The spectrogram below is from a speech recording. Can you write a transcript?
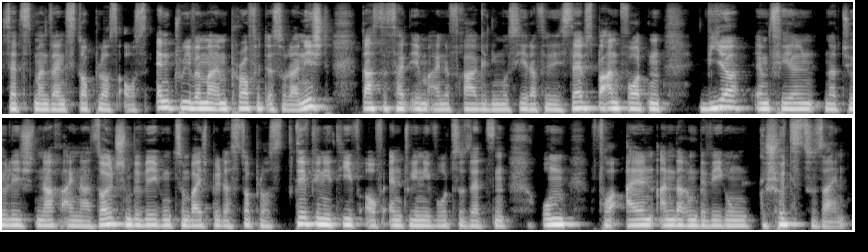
setzt man seinen Stop-Loss aus Entry, wenn man im Profit ist oder nicht. Das ist halt eben eine Frage, die muss jeder für sich selbst beantworten. Wir empfehlen natürlich nach einer solchen Bewegung zum Beispiel das Stop-Loss definitiv auf Entry-Niveau zu setzen, um vor allen anderen Bewegungen geschützt zu sein.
